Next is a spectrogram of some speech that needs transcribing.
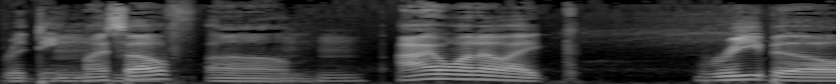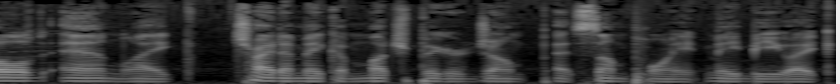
redeem Mhm. myself. Um, Mhm. I want to like rebuild and like try to make a much bigger jump at some point. Maybe like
